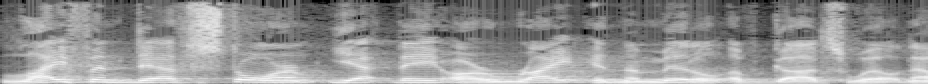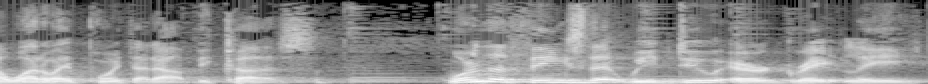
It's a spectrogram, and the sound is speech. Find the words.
life and death storm, yet they are right in the middle of God's will. Now, why do I point that out? Because one of the things that we do err greatly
